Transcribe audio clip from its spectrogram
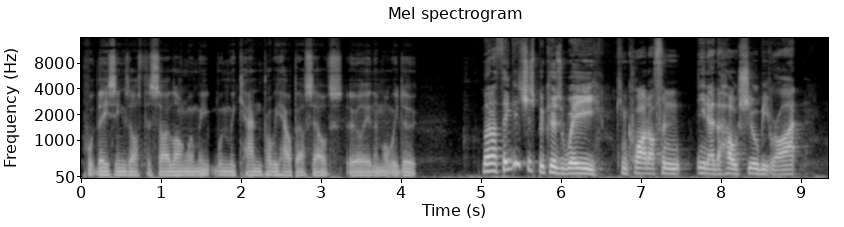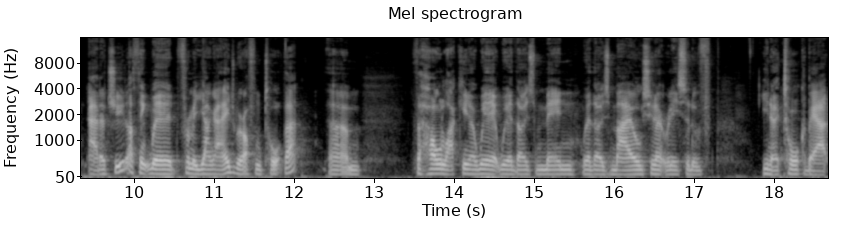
put these things off for so long when we when we can probably help ourselves earlier than what we do? But I think it's just because we can quite often, you know, the whole she'll be right attitude. I think we're from a young age we're often taught that. Um, the whole like you know we're those men, we're those males who don't really sort of, you know, talk about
